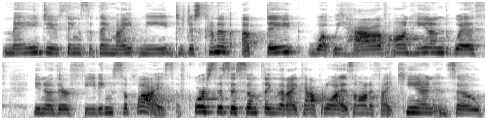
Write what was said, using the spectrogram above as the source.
may do things that they might need to just kind of update what we have on hand with, you know, their feeding supplies. Of course, this is something that I capitalize on if I can. And so,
